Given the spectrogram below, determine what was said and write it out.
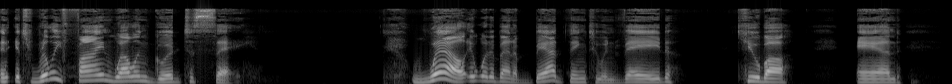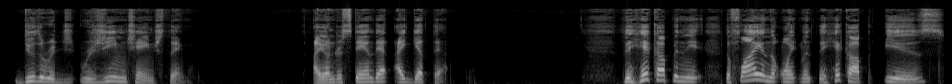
And it's really fine, well, and good to say. Well, it would have been a bad thing to invade Cuba and do the reg- regime change thing. I understand that. I get that. The hiccup in the the fly in the ointment, the hiccup is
